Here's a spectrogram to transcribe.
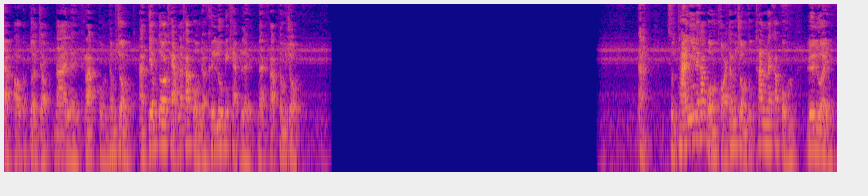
จับเอากับตัวเจาะได้เลยครับผมท่านผู้ชมอะเตรียมตัวแคปนะครับผมเดี๋ยวขึ้นรูปไม่แคปเลยนะครับท่านผู้ชม สุดท้ายนี้นะครับผมขอให้ท่านผู้ชมทุกท่านนะครับผมรวยๆ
